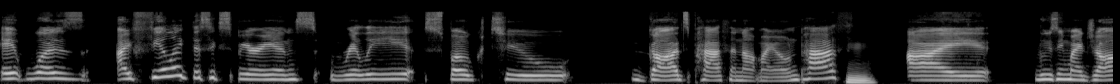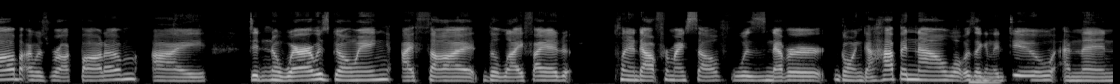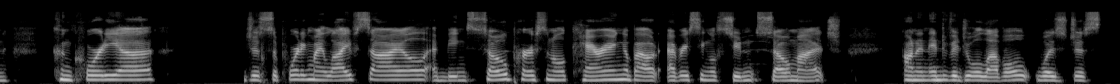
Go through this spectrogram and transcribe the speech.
it was I feel like this experience really spoke to God's path and not my own path. Mm. I losing my job, I was rock bottom. I didn't know where I was going. I thought the life I had planned out for myself was never going to happen now. What was mm. I going to do? And then Concordia just supporting my lifestyle and being so personal, caring about every single student so much on an individual level was just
